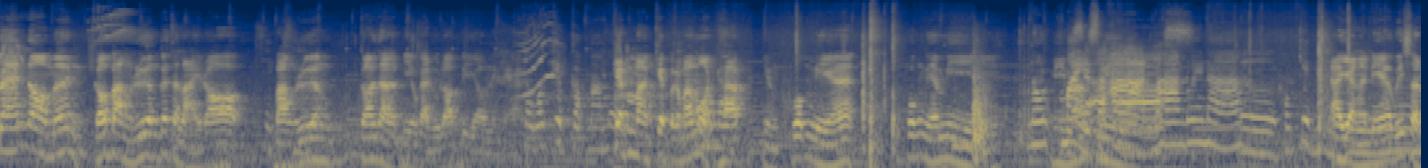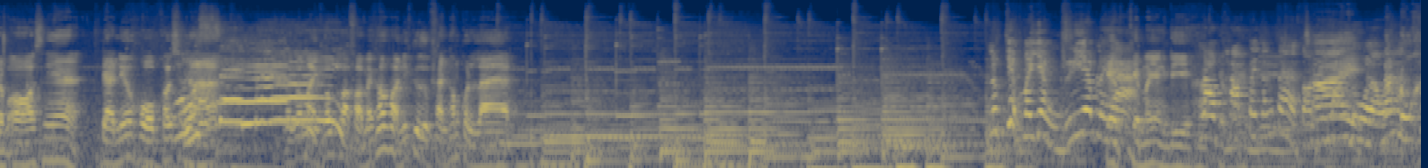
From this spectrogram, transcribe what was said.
แกรนด์นอร์มันก็บางเรื่องก็จะหลายรอบ บางเรื่องก็จะมีโอกาสดูรอบเดียวอะไรเงี้ย แต่ว่าเก็บกลับมาหมดเก็บมาเก็บกันมาหมดครับ อย่างพวกเนี้ย พวกเนี้ยมีแล้วมีใหม่มาก สะอาดมากด้วยนะ เออเขาเก็บอยู่อะอย่างอันเนี้ย Wizard of Oz เนี่ยแดเนียลโฮปเขาชโอ้นะเซ็นเลยแล้วก็ไมเคิลคลาฟอร์ดไมเคิลคลาฟอร์ดนี่คือแฟนทอมคนแรก เก็บมาอย่างเรียบเลยเก็บอะเก็บมาอย่างดีครับเราก็พับไปมาอย่ตั้งแต่ตอนใช่ที่นั่งดูแล้วอะนั่งดูข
